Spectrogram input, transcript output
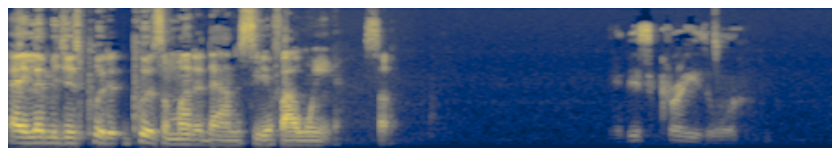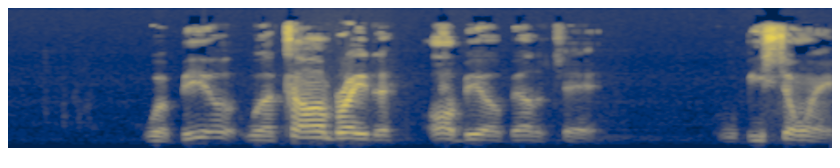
hey, let me just put it, put some money down and see if I win. So this crazy one. Will Bill, will Tom Brady or Bill Belichick will be showing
